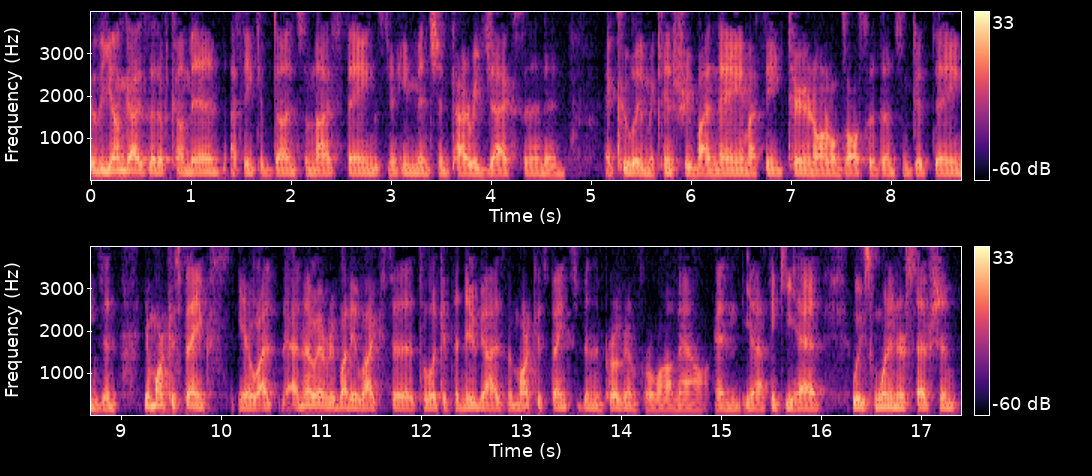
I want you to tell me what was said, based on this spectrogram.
know, the young guys that have come in, I think, have done some nice things. You know, he mentioned Khyree Jackson and and Kool Aid McKinstry by name. I think Terrion Arnold's also done some good things. And, you know, Marcus Banks, you know, I, I know everybody likes to, to look at the new guys, but Marcus Banks has been in the program for a while now. And, you know, I think he had at least one interception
